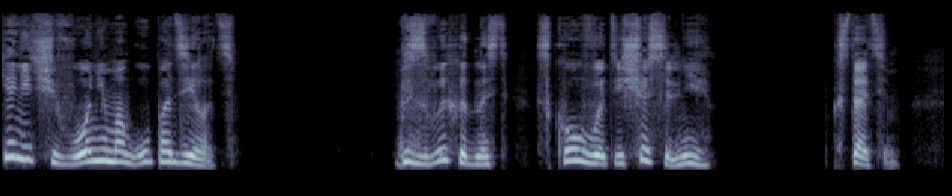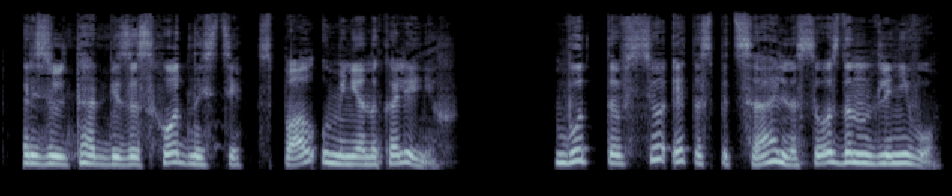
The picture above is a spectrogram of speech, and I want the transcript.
Я ничего не могу поделать. Безвыходность сковывает еще сильнее. Кстати, Результат безысходности спал у меня на коленях. Будто все это специально создано для него.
